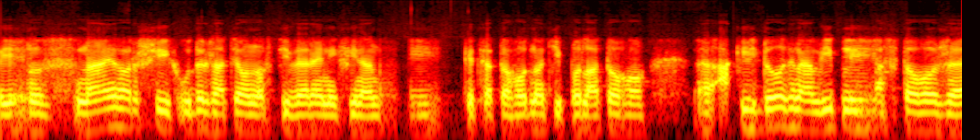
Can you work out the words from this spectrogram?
jednu z najhorších udržateľností verejných financií, keď sa to hodnotí podľa toho, eh, aký dlh nám vyplýva z toho, že,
